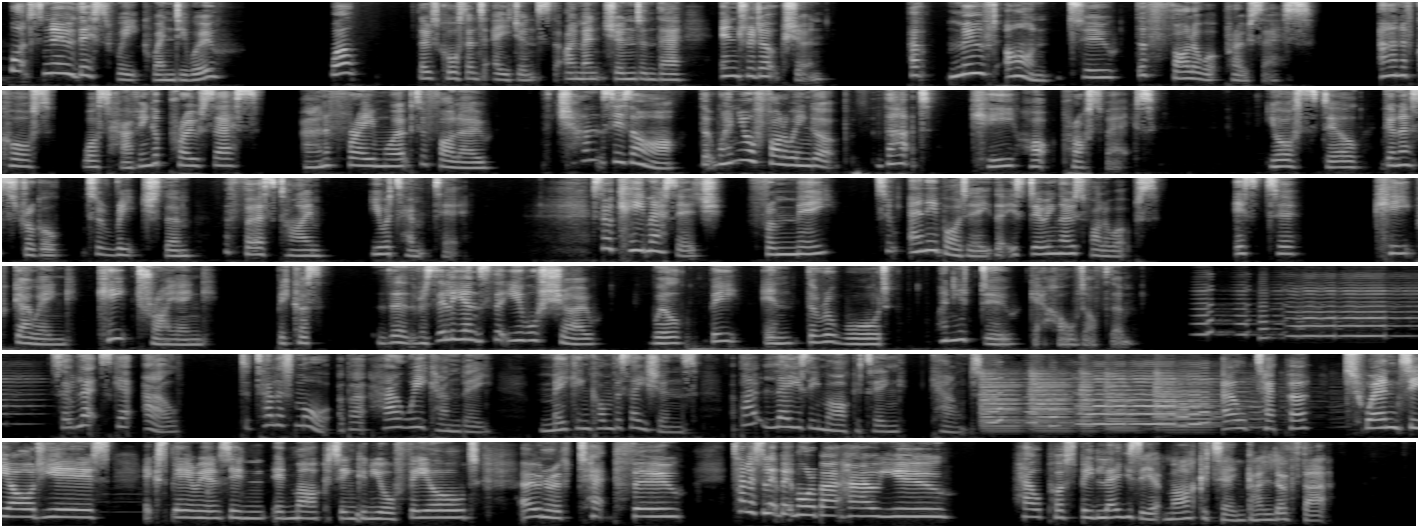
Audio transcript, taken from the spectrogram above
What's new this week, Wendy Wu? Well, those call centre agents that I mentioned and their introduction have moved on to the follow up process. And of course, whilst having a process and a framework to follow, the chances are that when you're following up that key hot prospect, you're still going to struggle to reach them the first time you attempt it. So, a key message from me to anybody that is doing those follow ups is to keep going, keep trying, because the resilience that you will show will be in the reward when you do get hold of them. So let's get Al to tell us more about how we can be making conversations about lazy marketing count. Al Tepper, 20 odd years experience in, in marketing in your field, owner of Tepfu. Tell us a little bit more about how you help us be lazy at marketing. I love that.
